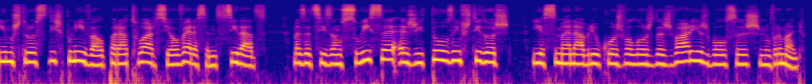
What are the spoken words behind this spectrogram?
e mostrou-se disponível para atuar se houver essa necessidade. Mas a decisão suíça agitou os investidores e a semana abriu com os valores das várias bolsas no vermelho.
